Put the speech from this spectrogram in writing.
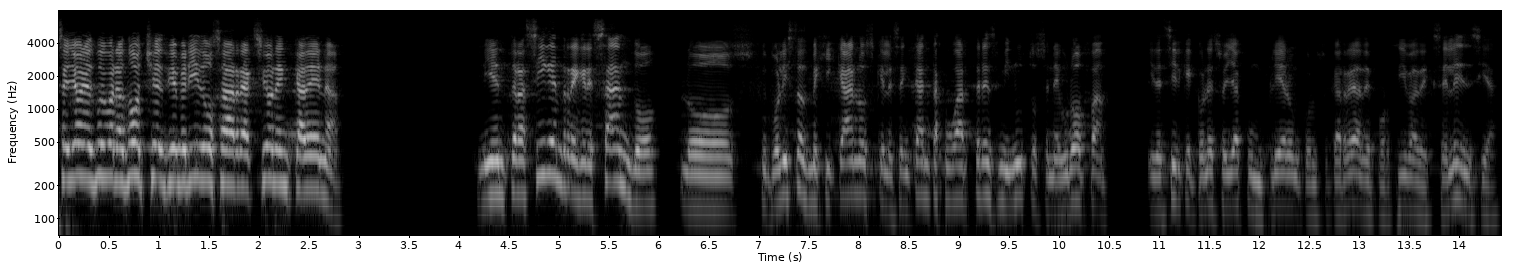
señores, muy buenas noches, bienvenidos a Reacción en Cadena. Mientras siguen regresando los futbolistas mexicanos que les encanta jugar tres minutos en Europa y decir que con eso ya cumplieron con su carrera deportiva de excelencia,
